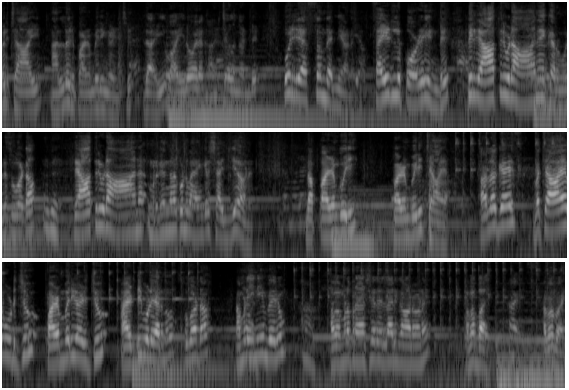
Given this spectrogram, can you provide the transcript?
ഒരു ചായയും നല്ലൊരു പഴംപരിയും കഴിച്ച് ഇതാ ഈ വൈരോര കാഴ്ചകളും കണ്ട് ഒരു രസം തന്നെയാണ്. സൈഡിൽ പുഴയുണ്ട്. പിന്നെ രാത്രി ഇവിടെ ആനയൊക്കെ ഇറങ്ങൂല്ലേ സുഖട്ടോ? രാത്രി ഇവിടെ ആന മൃഗങ്ങളെ കൊണ്ട് ഭയങ്കര ശല്യമാണ്. ഇതാ പഴംപൊരി പഴംപൊരി ചായ. ഹലോ ഗൈസ് ഇപ്പൊ ചായ കുടിച്ചു പഴംപൊരി കഴിച്ചു അടിപൊളിയായിരുന്നു. സുഖട്ടോ? നമ്മൾ ഇനിയും വരും. അപ്പൊ നമ്മളെ പ്രേക്ഷകർ എല്ലാരും കാണുവാണ്. അപ്പൊ ബൈ അപ്പൊ ബൈ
